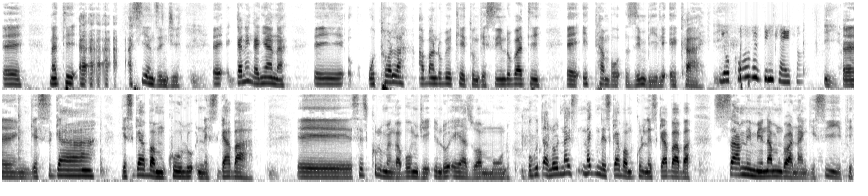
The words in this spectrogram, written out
Eh nathi a- a- a- asiyenze nje. Eh kanenganyana eh uthola abantu bekhethu ngesinto bathi eh ithambo zimbili ekhaya. Your call has been placed on. Eh ngesika ngesikaba mkhulu nesikababa eh sesikhulume ngabo nje into eyaziwa umuntu ukuthi alo nak- nakunesikaba mkhulu nesikababa sami mina mntwana ngisiphi?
